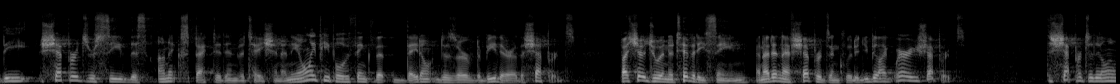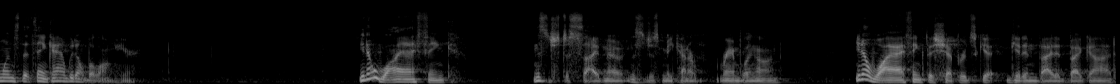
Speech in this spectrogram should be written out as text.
the shepherds receive this unexpected invitation, and the only people who think that they don't deserve to be there are the shepherds. If I showed you a nativity scene and I didn't have shepherds included, you'd be like, Where are your shepherds? The shepherds are the only ones that think, ah, we don't belong here. You know why I think, this is just a side note, this is just me kind of rambling on. You know why I think the shepherds get, get invited by God?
